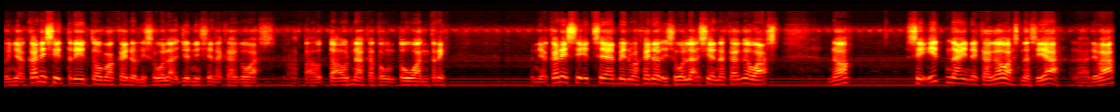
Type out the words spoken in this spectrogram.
Ngunya kani si 3 to mga kaidol is wala dyan ni siya nakagawas. Uh, taon-taon na katong 2-1-3. Ngunya kani si 8-7 mga kaidol is wala siya nakagawas. No? Si 8-9 nakagawas na siya. Uh, di ba?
